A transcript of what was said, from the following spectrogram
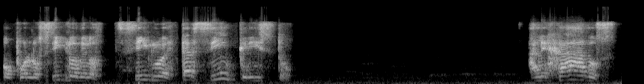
o por los siglos de los siglos estar sin Cristo. Alejados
